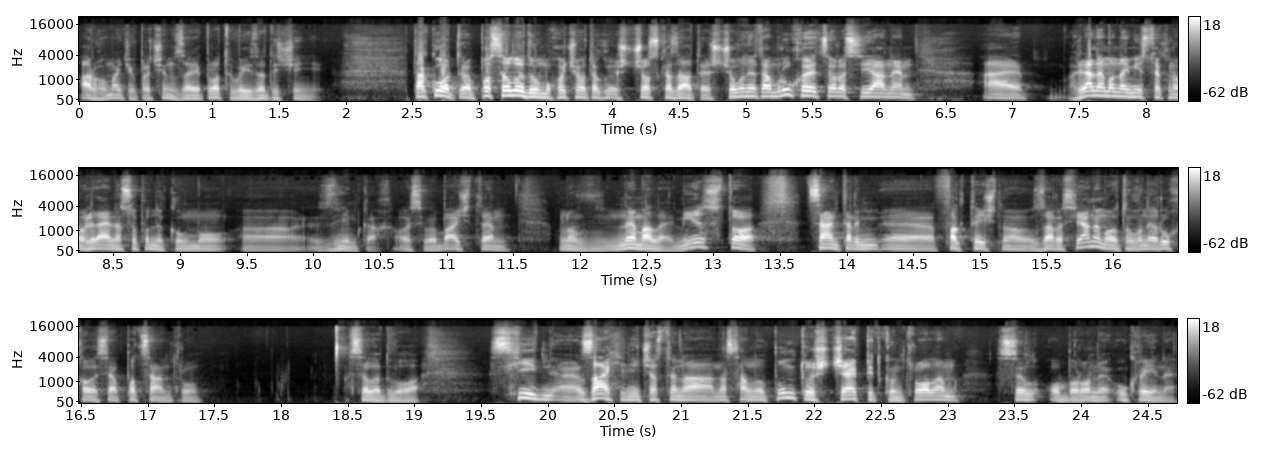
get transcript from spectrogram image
аргументів причин за і проти виїздити чи ні. Так от, по Селидовому хочу що сказати, що вони там рухаються, росіяни. Е, Глянемо на місто, як воно виглядає на супутниковому е, знімках. Ось ви бачите, воно немале місто. Центр е, фактично за росіянами, то вони рухалися по центру Селидового. Східні, е, західні частина населеного пункту ще під контролем Сил оборони України.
